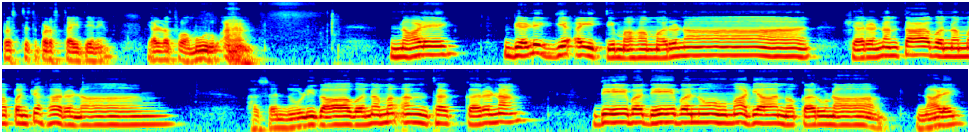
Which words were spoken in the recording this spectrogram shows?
ಪ್ರಸ್ತುತಪಡಿಸ್ತಾ ಇದ್ದೇನೆ. ಎರಡು ಅಥವಾ ಮೂರು. ನಾಳೆ ಬೆಳಿಗ್ಗೆ ಐತಿ ಮಹಾಮರಣ. ಶರಣಂತಾವ ನಮ್ಮ ಪಂಚಹರಣ. ಹಸನುಳಿದಾವ ನಮ್ಮ ಅಂತಃಕರಣ ದೇವ ದೇವನು ಮಾಡ್ಯಾನೋ ಕರುಣ. ನಾಳೆ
